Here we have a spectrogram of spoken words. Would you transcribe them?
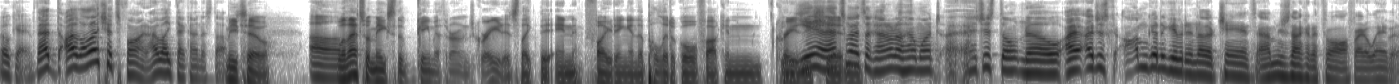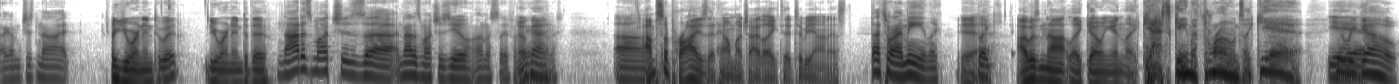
Okay, that all that shit's fine. I like that kind of stuff. Me too. Um, well, that's what makes the Game of Thrones great. It's like the infighting and the political fucking crazy. Yeah, shit that's why and- it's like I don't know how much. I, I just don't know. I, I just I'm gonna give it another chance. I'm just not gonna throw off right away, but like I'm just not Oh, you weren't into it. You weren't into the. not as much as uh not as much as you honestly. If I'm being Okay. honest. Um, I'm surprised at how much I liked it. To be honest. that's what I mean. Like Yeah. like I was not like going in like yes, Game of Thrones. Like yeah, here we go.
